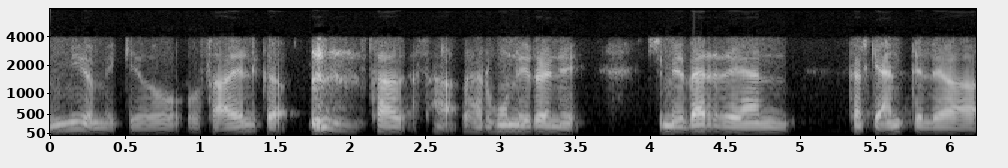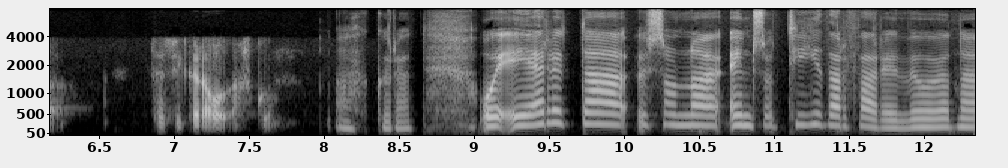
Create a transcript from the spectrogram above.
mjög mikið og, og það er líka, það, það, það er hún í raunni sem er verri en kannski endilega þessi gráða sko. Akkurat. Og er þetta svona eins og tíðarfarið, við hérna,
